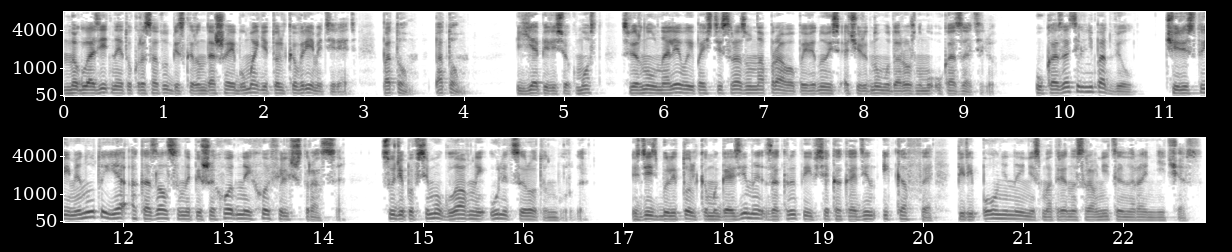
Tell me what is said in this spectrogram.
Но глазеть на эту красоту без карандаша и бумаги только время терять. Потом, потом. Я пересек мост, свернул налево и почти сразу направо, повинуясь очередному дорожному указателю. Указатель не подвел. Через три минуты я оказался на пешеходной Хофельштрассе, судя по всему, главной улице Ротенбурга. Здесь были только магазины, закрытые все как один, и кафе, переполненные, несмотря на сравнительно ранний час.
